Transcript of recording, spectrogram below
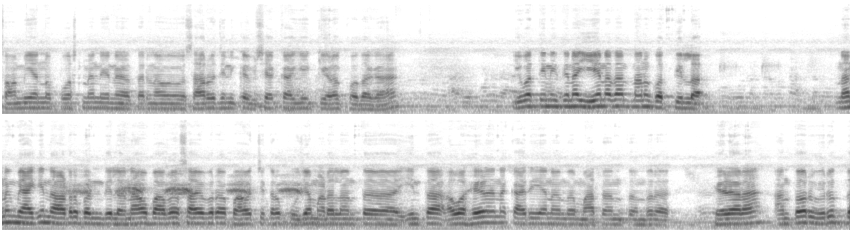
ಸ್ವಾಮಿ ಅನ್ನೋ ಪೋಸ್ಟ್ಮ್ಯಾನ್ ಏನು ಹೇಳ್ತಾರೆ? ನಾವು ಸಾರ್ವಜನಿಕ ವಿಷಯಕ್ಕಾಗಿ ಕೇಳಕ್ಕೆ ಹೋದಾಗ, ಇವತ್ತಿನ ದಿನ ಏನದ ಅಂತ ನನಗೆ ಗೊತ್ತಿಲ್ಲ. ನನಗೆ ಮ್ಯಾಗಿಂದ ಆರ್ಡರ್ ಬಂದಿಲ್ಲ. ನಾವು ಬಾಬಾ ಸಾಹೇಬರ ಭಾವಚಿತ್ರ ಪೂಜೆ ಮಾಡಲ್ಲ ಅಂತ ಇಂಥ ಅವಹೇಳನಕಾರಿ ಏನಂದ ಮಾತಂತಂದ್ರೆ ಹೇಳ್ಯಾರ? ಅಂಥವ್ರ ವಿರುದ್ಧ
